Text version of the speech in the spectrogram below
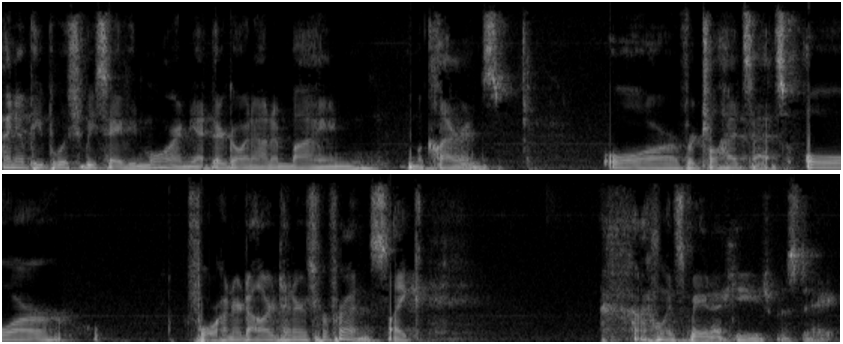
I know people should be saving more, and yet they're going out and buying McLarens or virtual headsets or $400 dinners for friends. Like, I once made a huge mistake.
